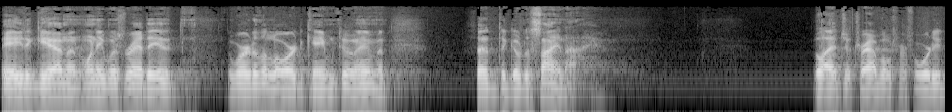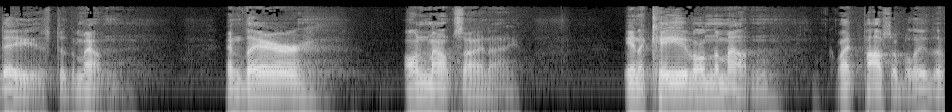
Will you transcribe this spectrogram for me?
He ate again, and when he was ready, the word of the Lord came to him and said to go to Sinai. Elijah traveled for 40 days to the mountain. And there, on Mount Sinai, in a cave on the mountain, quite possibly the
